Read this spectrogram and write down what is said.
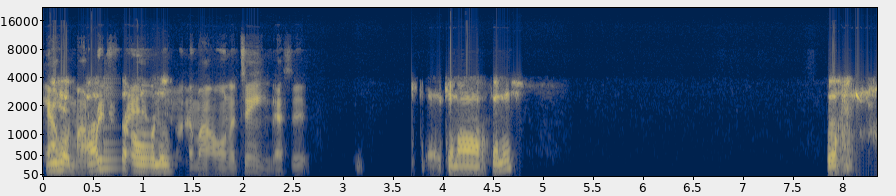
hang out you have other owners- and my own team. That's it. Can I finish? So,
